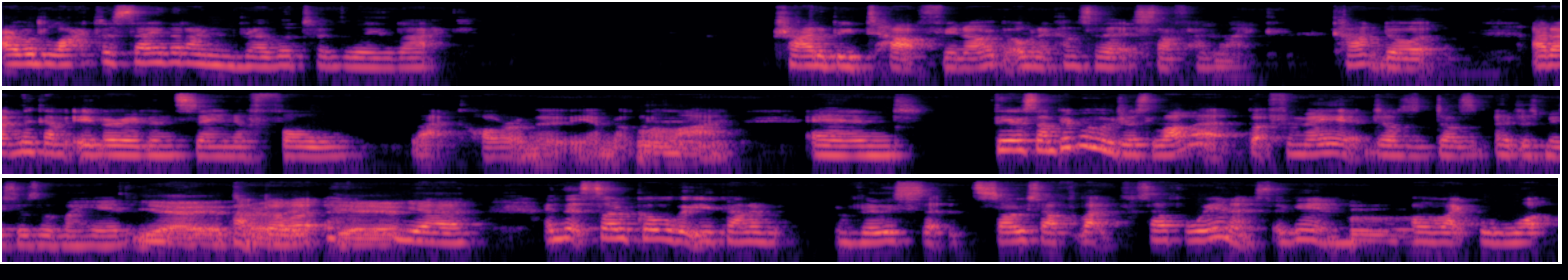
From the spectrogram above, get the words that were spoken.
I would like to say that I'm relatively like try to be tough, you know, but when it comes to that stuff I'm like, can't do it. I don't think I've ever even seen a full like horror movie, I'm not gonna Mm. lie. And there are some people who just love it, but for me it just does it just messes with my head. Yeah, yeah, Can't do it. Yeah, yeah. Yeah. And that's so cool that you kind of really so self like self awareness again Mm. or like what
